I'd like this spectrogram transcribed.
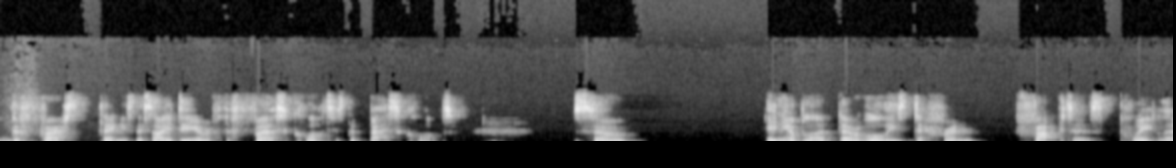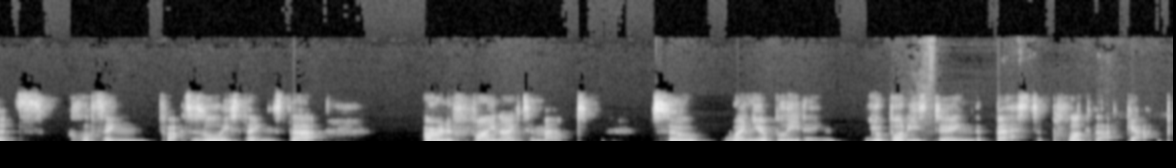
the first thing is this idea of the first clot is the best clot. So in your blood, there are all these different factors, platelets, clotting factors, all these things that are in a finite amount. So when you're bleeding, your body's doing the best to plug that gap.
